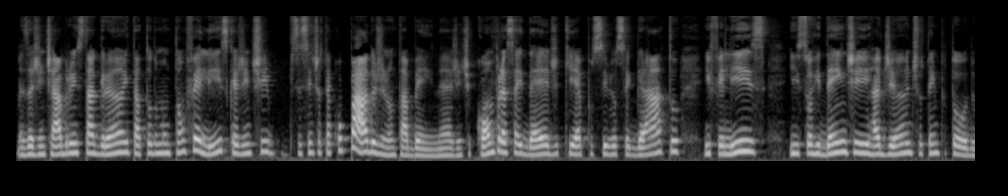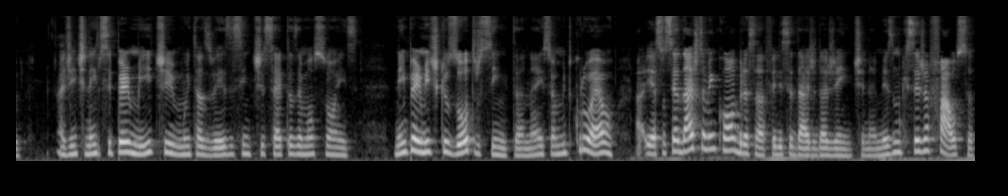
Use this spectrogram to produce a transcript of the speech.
Mas a gente abre o Instagram e tá todo mundo tão feliz que a gente se sente até culpado de não estar tá bem, né? A gente compra essa ideia de que é possível ser grato e feliz e sorridente e radiante o tempo todo. A gente nem se permite muitas vezes sentir certas emoções, nem permite que os outros sintam, né? Isso é muito cruel. E a sociedade também cobra essa felicidade da gente, né? Mesmo que seja falsa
